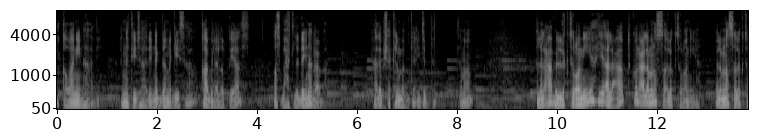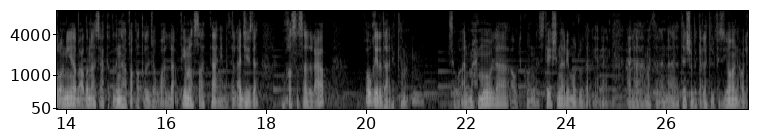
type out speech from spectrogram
القوانين هذه. النتيجة هذه نقدر نقيسها قابلة للقياس أصبحت لدينا لعبة. هذا بشكل مبدئي جدا. تمام؟ الألعاب الإلكترونية هي ألعاب تكون على منصة إلكترونية. المنصة الإلكترونية بعض الناس يعتقد أنها فقط الجوال لا في منصات ثانية مثل أجهزة مخصصة للألعاب أو غير ذلك كمان. سواء محمولة أو تكون ستيشنري موجودة يعني على مثلا تنشبك على تلفزيون أو على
